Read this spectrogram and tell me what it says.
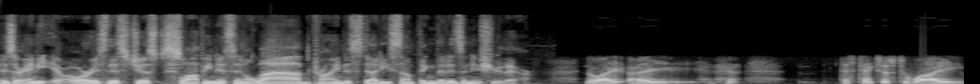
Is there any, or is this just sloppiness in a lab trying to study something that is an issue there? No, I. I this takes us to why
